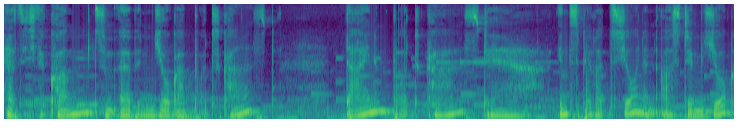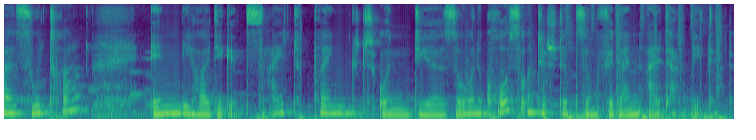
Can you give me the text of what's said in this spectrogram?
Herzlich willkommen zum Urban Yoga Podcast, deinem Podcast, der Inspirationen aus dem Yoga Sutra in die heutige Zeit bringt und dir so eine große Unterstützung für deinen Alltag bietet.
